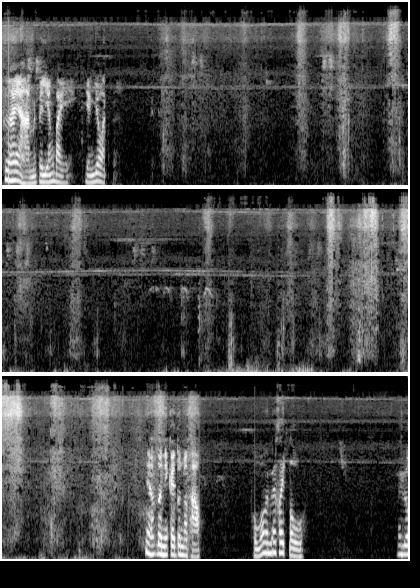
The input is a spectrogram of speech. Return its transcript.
เพื่อให้อาหารมันไปเลี้ยงใบเลี้ยงยอด เนี่ยครับต้นนี้ใกล้ต้นมะพร้าว ผมว่ามันไม่ค่อยโต ไม่รู้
